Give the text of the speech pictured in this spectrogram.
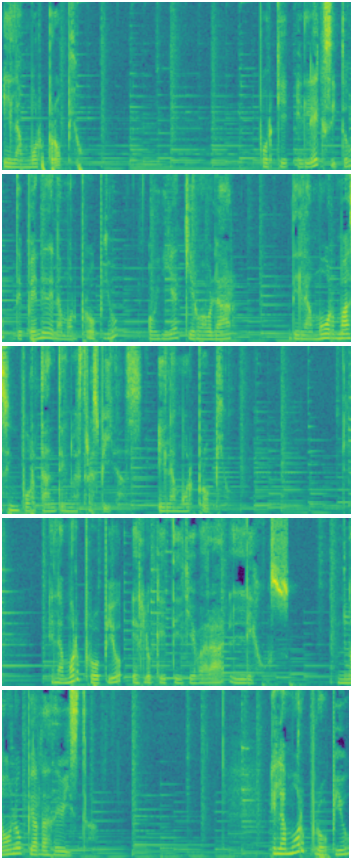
el amor propio. Porque el éxito depende del amor propio. Hoy día quiero hablar del amor más importante en nuestras vidas, el amor propio. El amor propio es lo que te llevará lejos. No lo pierdas de vista. El amor propio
